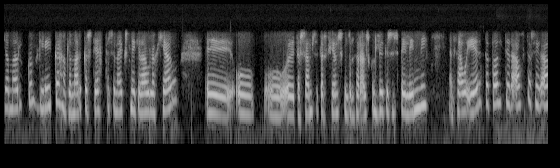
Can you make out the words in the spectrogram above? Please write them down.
hjá mörgum líka, handla margar stjættir sem eigst mikið álag hjá. Og, og auðvitað samsettar fjölskyldur þar alls konar hluti sem spil inn í. En þá er þetta doldið að átta sig á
